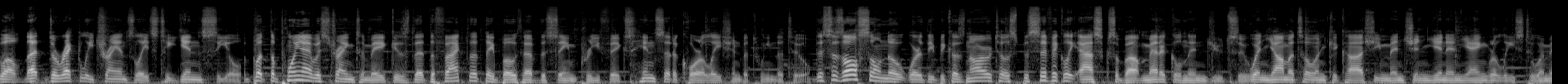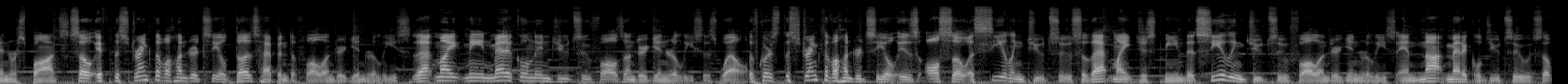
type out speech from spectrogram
well, that directly translates to yin seal. But the point I was trying to make is that the fact that they both have the same prefix hints at a correlation between the two. This is also noteworthy because Naruto specifically asks about medical ninjutsu when Yamato and Kakashi mention yin and yang release to him in response. So if the strength of a 100 seal does happen to fall under yin release, that might mean medical ninjutsu falls under yin release as well. Of course, the strength of a 100 seal is also a sealing jutsu, so that might just mean that sealing jutsu fall under yin release and not medical jutsu, so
